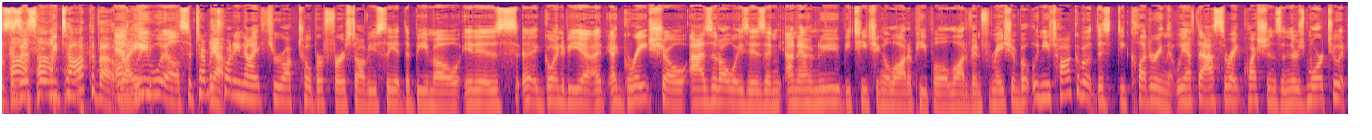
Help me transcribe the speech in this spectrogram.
because that's what we talk about, And right? we will. September Yeah. 29th through October 1st, obviously, at the BMO. It is uh, going to be a, a great show, as it always is. And, and I know you'll be teaching a lot of people a lot of information. But when you talk about this decluttering, that we have to ask the right questions and there's more to it.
